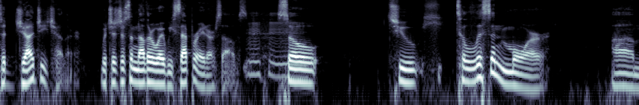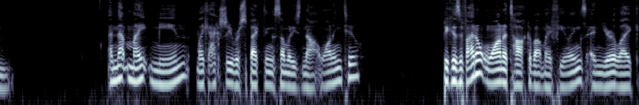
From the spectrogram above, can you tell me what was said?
to judge each other, which is just another way we separate ourselves. So to to listen more um and that might mean like actually respecting somebody's not wanting to. Because if I don't want to talk about my feelings and you're like,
